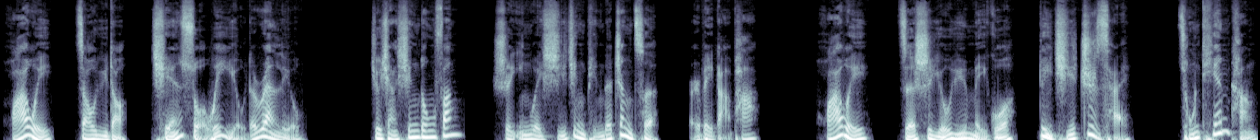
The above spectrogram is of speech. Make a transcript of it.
华为遭遇到前所未有的乱流，就像新东方是因为习近平的政策而被打趴，华为则是由于美国对其制裁，从天堂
